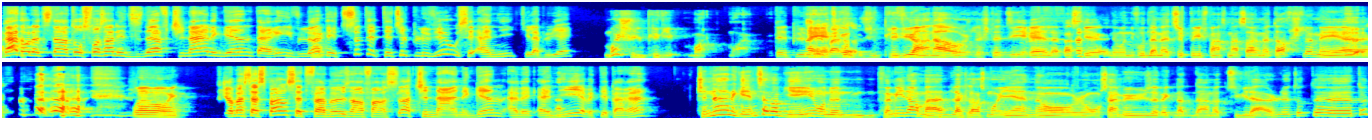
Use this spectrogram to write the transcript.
Pat, on l'a dit tantôt, 79, Chinanigan, t'arrives là. T'es-tu, le plus vieux ou c'est Annie qui est la plus vieille? Moi, je suis le plus vieux. Ouais, ouais. T'es le plus vieux. je suis le plus vieux en âge, je te dirais, là, parce qu'au niveau de la maturité, je pense que ma soeur me torche, là, mais. Euh... ouais, ouais, ouais. Comment ça se passe, cette fameuse enfance-là, Chinanigan, avec Annie, avec tes parents? Shenanigan, ça va bien. On a une famille normale, de la classe moyenne. On, s'amuse avec notre, dans notre petit village. Tout, euh, tout,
